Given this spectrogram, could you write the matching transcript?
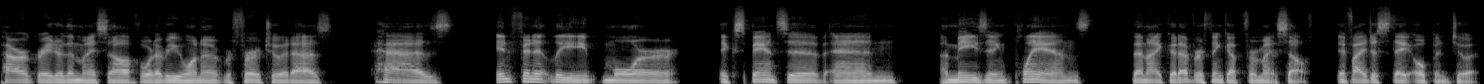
power greater than myself, whatever you want to refer to it as, has infinitely more expansive and amazing plans than I could ever think up for myself if I just stay open to it.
